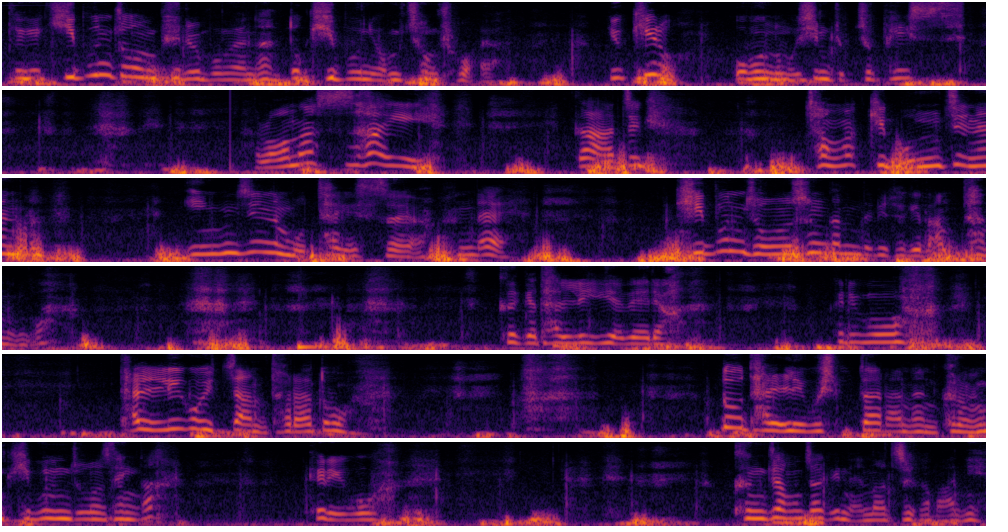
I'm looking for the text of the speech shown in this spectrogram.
되게 기분 좋은 view를 보면 또 기분이 엄청 좋아요. 6km, 5분 56초 페이스. runner's high가 아직 정확히 뭔지는 인지는 못하겠어요. 근데 기분 좋은 순간들이 되게 많다는 거. 그게 달리기의 매력. 그리고 달리고 있지 않더라도 또 달리고 싶다라는 그런 기분 좋은 생각 그리고 긍정적인 에너지가 많이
